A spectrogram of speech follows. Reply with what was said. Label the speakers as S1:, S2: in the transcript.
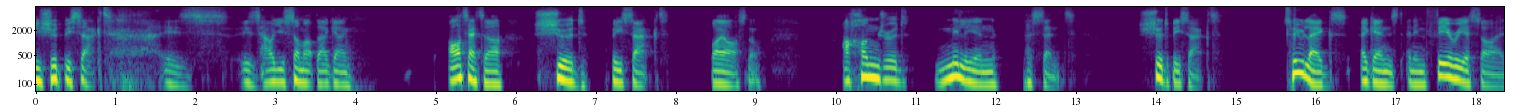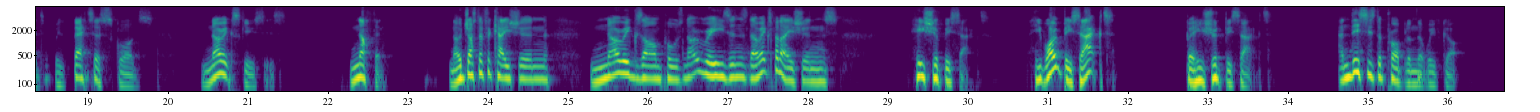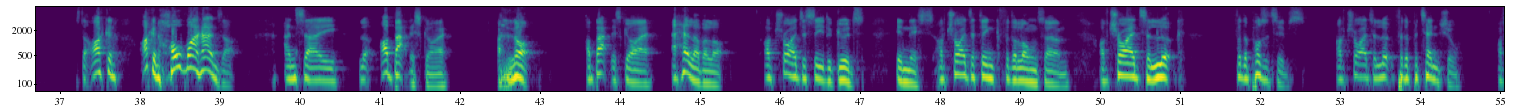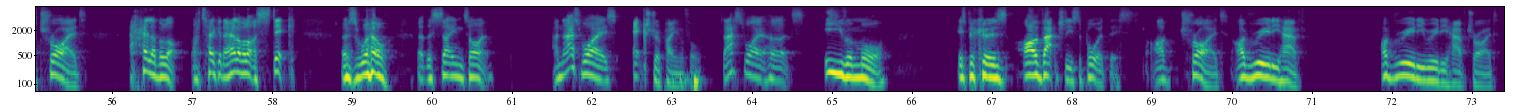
S1: He should be sacked. Is is how you sum up that game. Arteta should be sacked by Arsenal. A hundred million percent should be sacked. Two legs against an inferior side with better squads. No excuses. Nothing. No justification. No examples. No reasons. No explanations he should be sacked. He won't be sacked, but he should be sacked. And this is the problem that we've got. Is that I can I can hold my hands up and say, look, I back this guy a lot. I back this guy a hell of a lot. I've tried to see the goods in this. I've tried to think for the long term. I've tried to look for the positives. I've tried to look for the potential. I've tried a hell of a lot. I've taken a hell of a lot of stick as well at the same time. And that's why it's extra painful. That's why it hurts even more. It's because I've actually supported this. I've tried. I really have. I really, really have tried.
